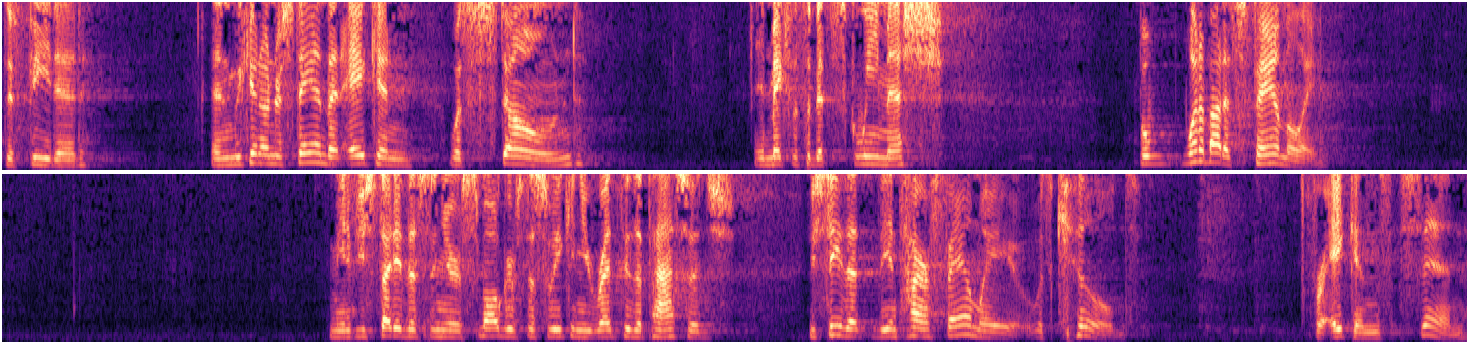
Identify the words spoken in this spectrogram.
defeated. And we can understand that Achan was stoned. It makes us a bit squeamish but what about his family? I mean, if you studied this in your small groups this week and you read through the passage, you see that the entire family was killed for Achan's sin.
